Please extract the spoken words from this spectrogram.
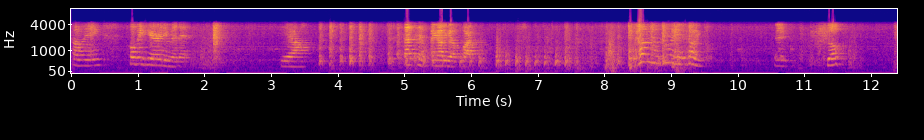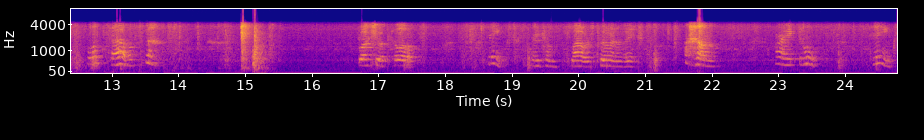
coming. He'll be here any minute. Yeah. That's him. I gotta go. Bye. Coming, coming, coming. Hey. So, What's up? brought you a pillow Thanks. and some flowers. Put them in a vase. Um, alright. Ooh, thanks.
